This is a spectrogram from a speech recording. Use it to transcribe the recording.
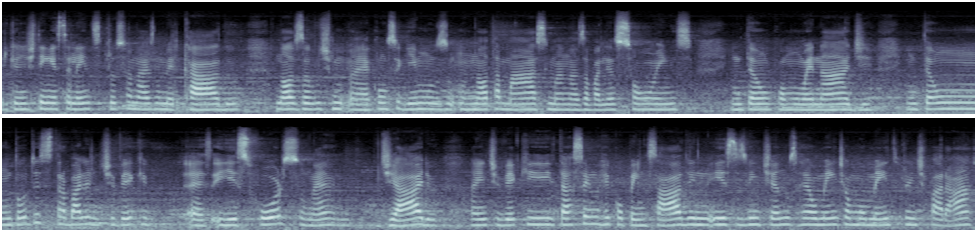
porque a gente tem excelentes profissionais no mercado, nós é, conseguimos nota máxima nas avaliações, então como o ENAD, então todo esse trabalho a gente vê que e esforço né, diário, a gente vê que está sendo recompensado e esses 20 anos realmente é o momento para a gente parar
